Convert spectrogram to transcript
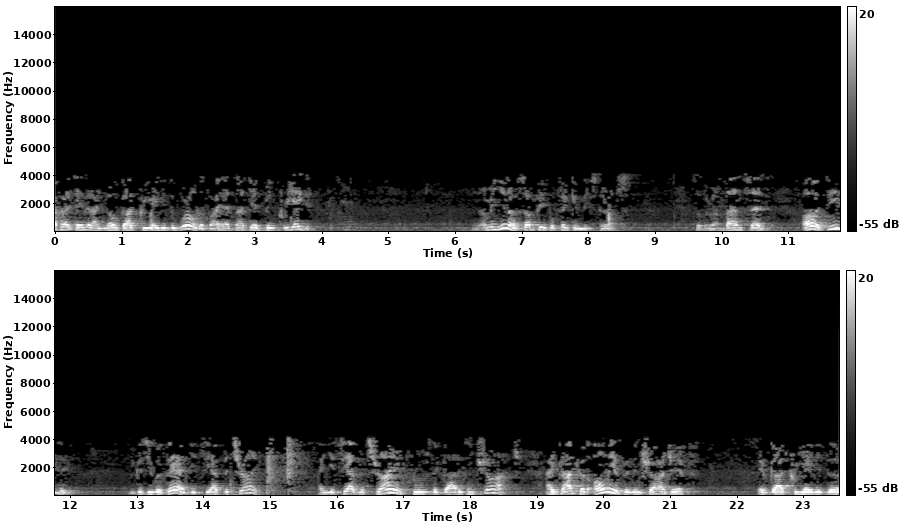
How can I say that I know God created the world if I had not yet been created? I mean, you know, some people think in these terms. So the Ramban says, "Oh, it's easy because you were there. At Mitzrayim." And Yetziat Mitzrayim proves that God is in charge. And God could only have been in charge if, if God created the,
